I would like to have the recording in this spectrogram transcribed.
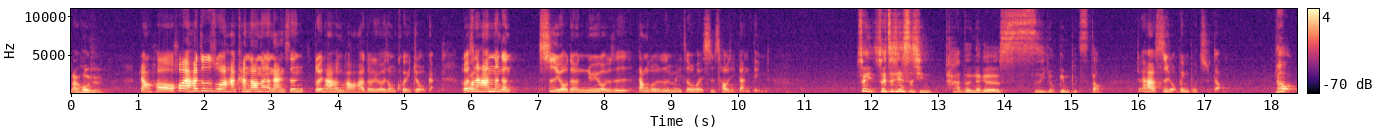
然后呢？然后后来他就是说，他看到那个男生对他很好，他就有一种愧疚感。可是他那个室友的女友就是当做就是没这回事，超级淡定的。所以所以这件事情他的那个室友并不知道。对他的室友并不知道，然后，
